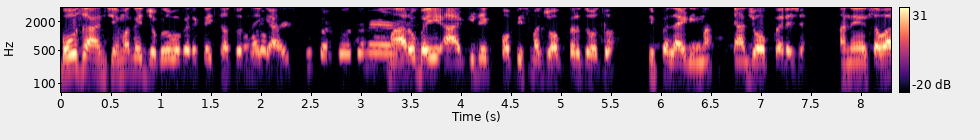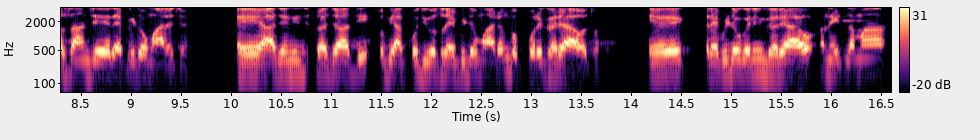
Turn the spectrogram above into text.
બહુ શાંત છે. એમાં કઈ ઝઘડો વગેરે કઈ થતો જ નહીં ક્યારે શું કરતો હતો ને? મારો ભાઈ આર્કિટેક્ટ ઓફિસમાં જોબ કરતો હતો ટ્રિપલ આઈડીમાં ત્યાં જોબ કરે છે. અને સવાર સાંજે રેપિડો મારે છે. એ આજે રજા હતી તો બી આખો દિવસ રેપિડો માર્યો ને બપોરે ઘરે આવ્યો હતો એ રેપિડો કરીને ઘરે આવ્યો અને એટલામાં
